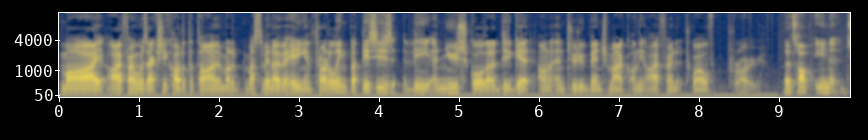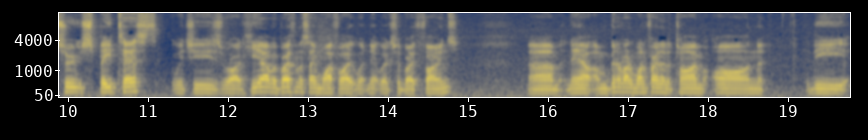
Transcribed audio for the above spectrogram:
my iPhone was actually hot at the time. It must have been overheating and throttling. But this is the new score that I did get on Antutu benchmark on the iPhone 12 Pro. Let's hop in to speed test, which is right here. We're both on the same Wi-Fi networks for both phones. Um, now, I'm going to run one phone at a time on the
